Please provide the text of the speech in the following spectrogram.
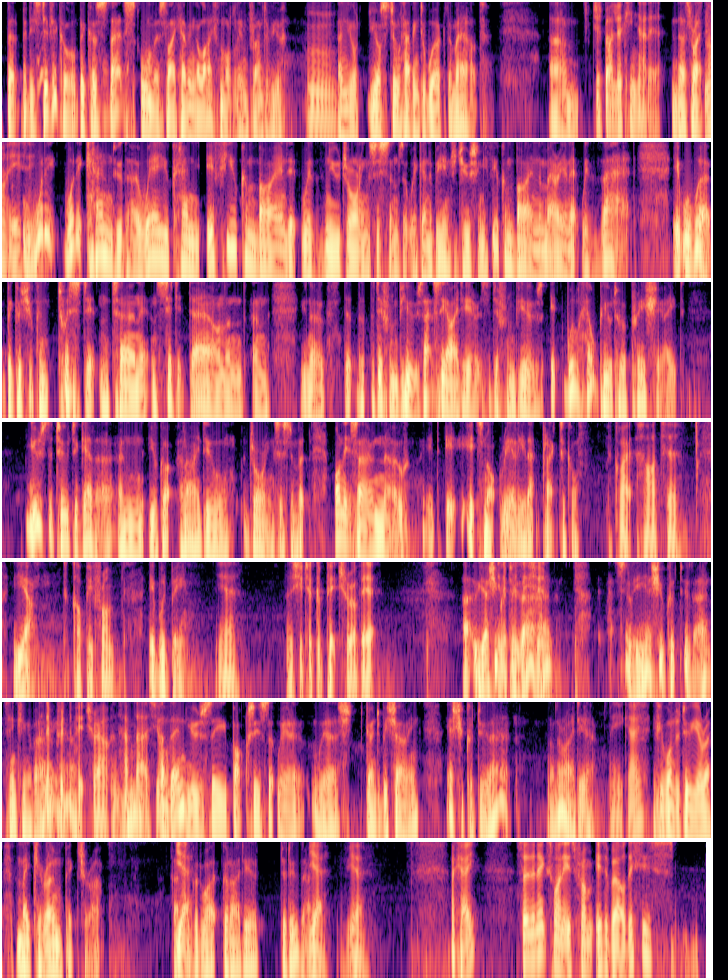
But but it's difficult because that's almost like having a life model in front of you, Hmm. and you're you're still having to work them out. Um, just by looking at it. That's right. It's not easy. What it what it can do though, where you can, if you combined it with new drawing systems that we're going to be introducing, if you combine the marionette with that, it will work because you can twist it and turn it and sit it down and and you know the, the, the different views. That's the idea. It's the different views. It will help you to appreciate. Use the two together, and you've got an ideal drawing system. But on its own, no, it, it it's not really that practical. Quite hard to Yeah, to copy from. it would be. Yeah. And she took a picture of it. Uh, yes, you In could a do position. that. Actually, yes, you could do that. Thinking about and then it, print yeah. the picture out and have that as your and then use the boxes that we're we're sh- going to be showing. Yes, you could do that. Another idea. there you go If you want to do your own- make your own picture up, that's Yeah. a good good idea to do that. yeah yeah okay so the next one is from isabel this is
